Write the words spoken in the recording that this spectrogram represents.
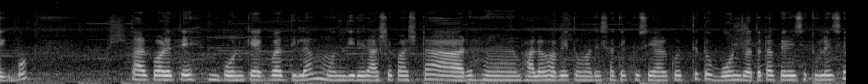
দেখব। তারপরেতে বোনকে একবার দিলাম মন্দিরের আশেপাশটা। আর হ্যাঁ, ভালোভাবে তোমাদের সাথে একটু শেয়ার করতে। তো বোন যতটা পেরেছে তুলেছে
